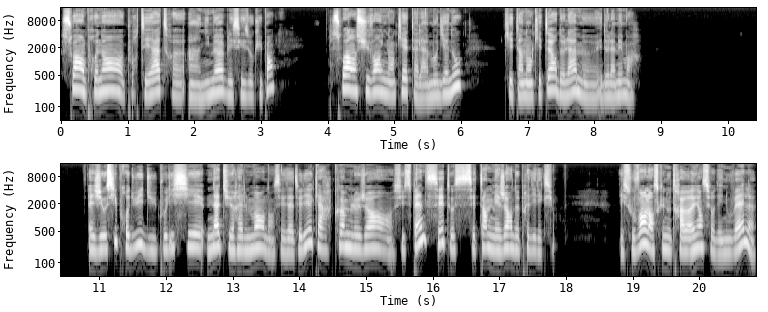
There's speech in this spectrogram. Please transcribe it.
soit en prenant pour théâtre un immeuble et ses occupants, soit en suivant une enquête à la Modiano, qui est un enquêteur de l'âme et de la mémoire. J'ai aussi produit du policier naturellement dans ces ateliers, car comme le genre suspense, c'est un de mes genres de prédilection. Et souvent, lorsque nous travaillions sur des nouvelles,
